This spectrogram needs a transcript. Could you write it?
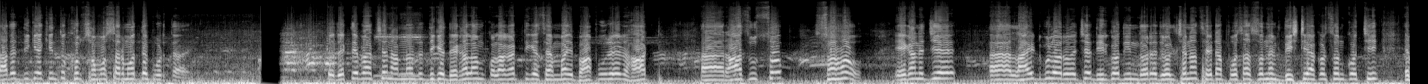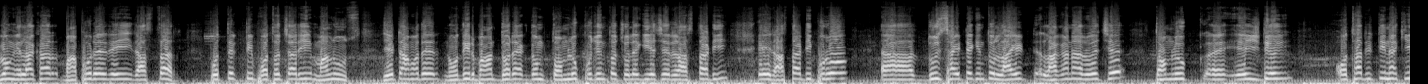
তাদের দিকে কিন্তু খুব সমস্যার মধ্যে পড়তে হয়। তো দেখতে পাচ্ছেন, আপনাদের দিকে দেখালাম কোলাঘাট থেকে শ্যামভাই বাপুরের হাট রাজ উৎসব সহ এখানে যে লাইটগুলো রয়েছে, দীর্ঘদিন ধরে জ্বলছে না, সেটা প্রশাসনের দৃষ্টি আকর্ষণ করছি এবং এলাকার বাঁপুরের এই রাস্তার প্রত্যেকটি পথচারী মানুষ, যেটা আমাদের নদীর বাঁধ ধরে একদম তমলুক পর্যন্ত চলে গিয়েছে রাস্তাটি। এই রাস্তাটি পুরো দুই সাইডে কিন্তু লাইট লাগানো রয়েছে, তমলুক এইচডি অথরিটি নাকি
